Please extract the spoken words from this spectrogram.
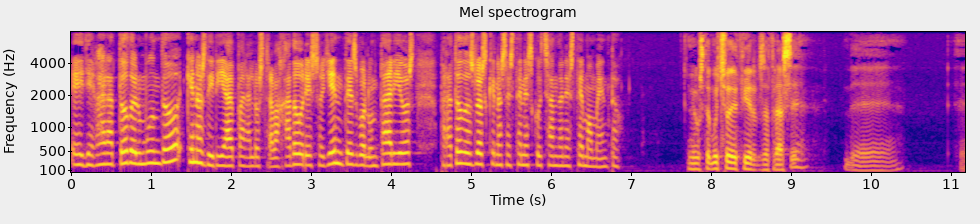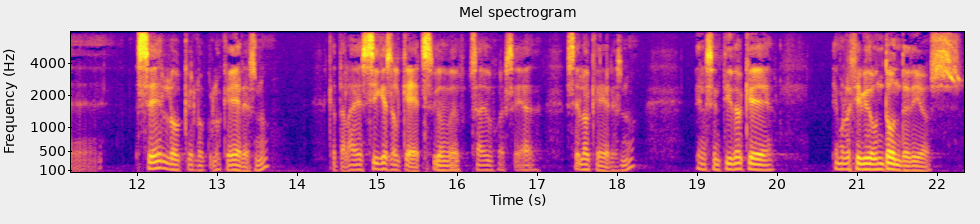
eh, llegar a todo el mundo. ¿Qué nos diría para los trabajadores, oyentes, voluntarios, para todos los que nos estén escuchando en este momento? Me gusta mucho decir esa frase de eh, sé lo que, lo, que eres, ¿no? Català es sigues el que sea, sé lo que eres, ¿no? En el sentido que hemos recibido un don de Dios.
